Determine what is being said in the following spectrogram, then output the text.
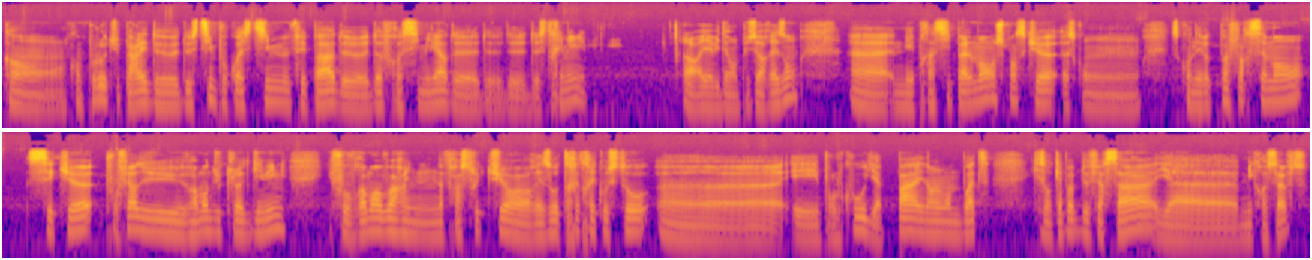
quand, quand Polo tu parlais de, de, Steam. Pourquoi Steam ne fait pas d'offres similaires de, de, de, streaming alors il y a évidemment plusieurs raisons, euh, mais principalement je pense que ce qu'on ce qu'on n'évoque pas forcément c'est que pour faire du, vraiment du cloud gaming, il faut vraiment avoir une, infrastructure réseau très très costaud. Euh, et pour le coup, il n'y a pas énormément de boîtes qui sont capables de faire ça. Il y a Microsoft,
